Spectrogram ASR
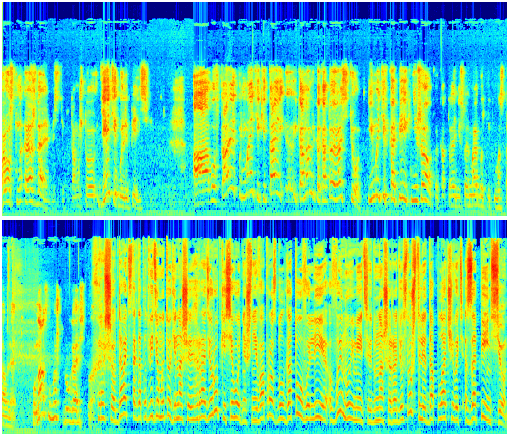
рост рождаемости, потому что дети были пенсии. А во-вторых, понимаете, Китай э, экономика, которая растет. Им этих копеек не жалко, которые они своим работникам оставляют. У нас немножко другая ситуация. Хорошо, давайте тогда подведем итоги нашей радиорубки сегодняшней. Вопрос был, готовы ли вы, ну, имеется в виду наши радиослушатели, доплачивать за пенсию.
